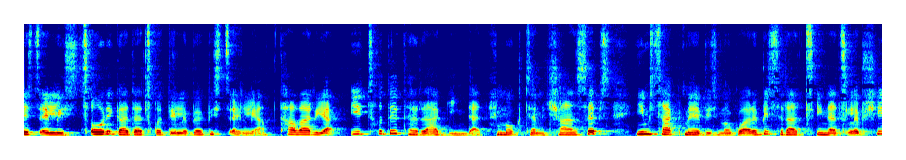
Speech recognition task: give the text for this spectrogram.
ეს წელი სწორი გადაწყვეტილებების წელია. თავარია იცოდეთ რა გინდათ. მოგცემ შანსებს იმ საქმეების მოგვარების, რაც წინა წლებში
